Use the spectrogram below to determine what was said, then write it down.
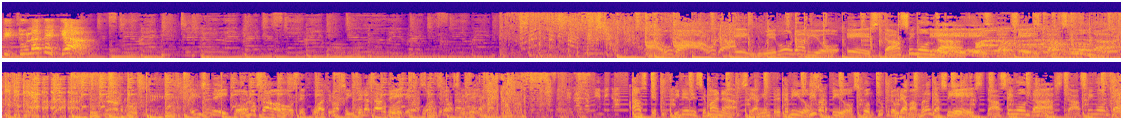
¡Titúlate ya! Ahora, ahora, en nuevo horario, estás en onda. Estás, estás en onda. Este y todos los sábados de 4 a 6 de la tarde. De 4 a 6 de la tarde. Haz que tus fines de semana sean entretenidos, divertidos con tu programa Magazine. Estás en onda, estás en onda.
